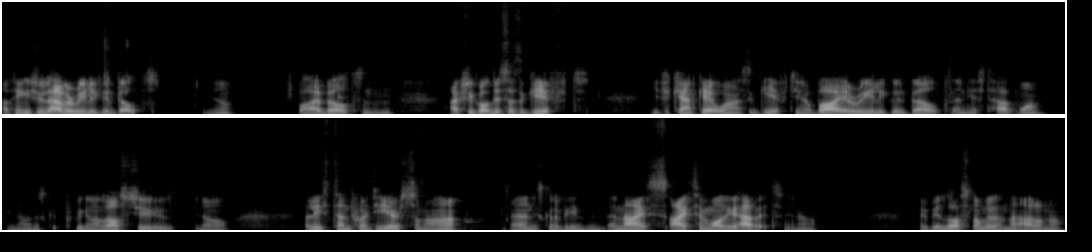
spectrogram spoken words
I think you should have a really good belt. You know, buy a belt and actually got this as a gift. If you can't get one as a gift, you know, buy a really good belt and just have one. You know, and it's probably going to last you, you know, at least 10, 20 years, something like that. And it's going to be a nice item while you have it. You know, maybe it lasts longer than that. I don't know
